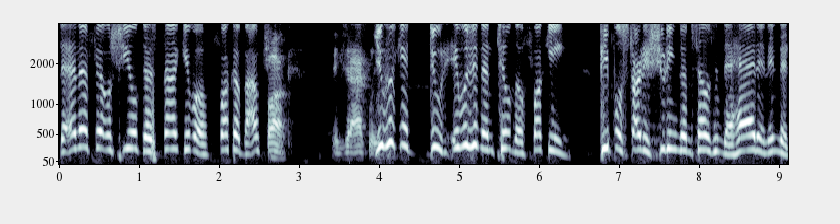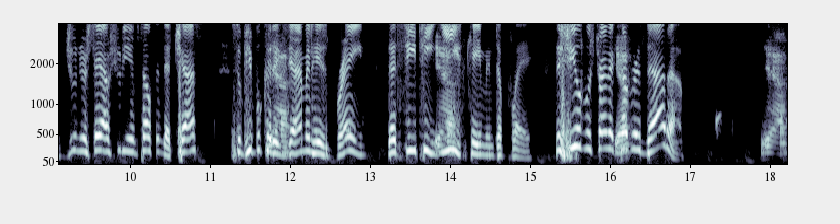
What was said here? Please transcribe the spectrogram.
The NFL shield does not give a fuck about you. Fuck. Exactly. You could get, dude. It wasn't until the fucking people started shooting themselves in the head and in the junior Seau shooting himself in the chest, so people could Yeah. examine his brain that CTEs Yeah. came into play. The shield was trying to Yeah. cover that up. yeah.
